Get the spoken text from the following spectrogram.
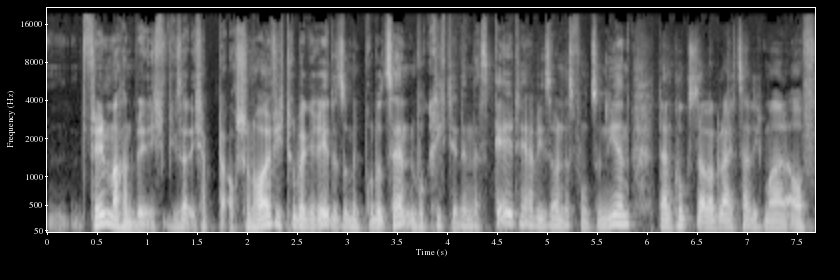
einen Film machen will, ich, wie gesagt, ich habe da auch schon häufig drüber geredet, so mit Produzenten, wo kriegt ihr denn das Geld her? Wie soll das funktionieren? Dann guckst du aber gleichzeitig mal auf,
